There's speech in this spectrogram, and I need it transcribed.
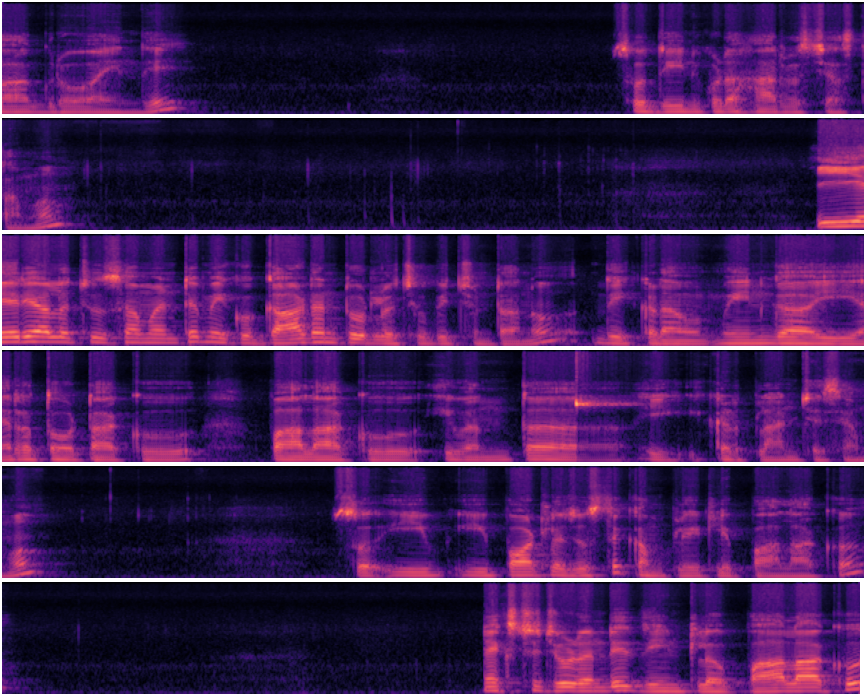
బాగా గ్రో అయింది. సో దీన్ని కూడా హార్వెస్ట్ చేస్తాము. ఈ ఏరియాలో చూసామంటే మీకు గార్డెన్ టూర్లో చూపించుంటాను. ఇది ఇక్కడ మెయిన్గా ఈ ఎర్ర తోటాకు పాలాకు ఇవంతా ఇక్కడ ప్లాన్ చేసాము. సో ఈ ఈ పాట్లో చూస్తే కంప్లీట్లీ పాలాకు. నెక్స్ట్ చూడండి దీంట్లో పాలాకు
